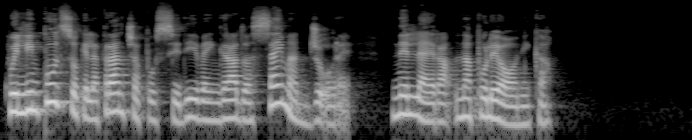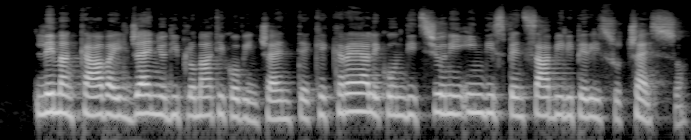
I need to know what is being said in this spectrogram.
quell'impulso che la Francia possedeva in grado assai maggiore nell'era napoleonica. Le mancava il genio diplomatico vincente che crea le condizioni indispensabili per il successo.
